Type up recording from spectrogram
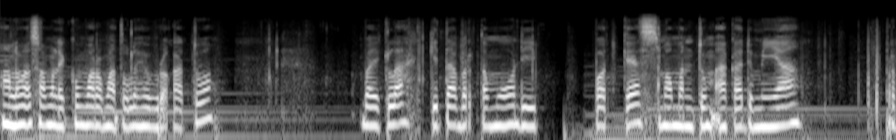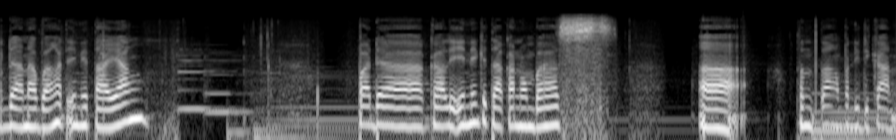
Halo, assalamualaikum warahmatullahi wabarakatuh. Baiklah, kita bertemu di podcast Momentum Akademia. Perdana banget ini tayang. Pada kali ini kita akan membahas uh, tentang pendidikan.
